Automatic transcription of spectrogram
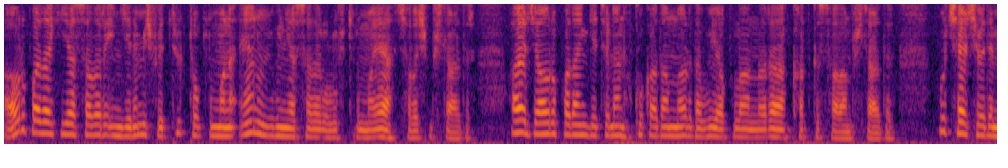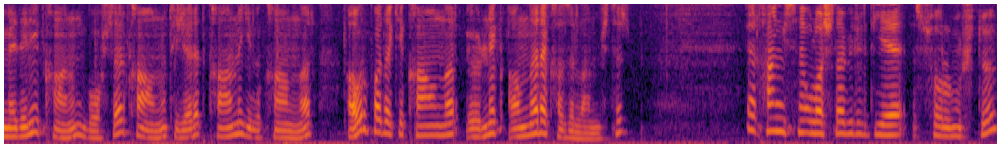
Avrupa'daki yasaları incelemiş ve Türk toplumuna en uygun yasalar oluşturmaya çalışmışlardır. Ayrıca Avrupa'dan getirilen hukuk adamları da bu yapılanlara katkı sağlamışlardır. Bu çerçevede medeni kanun, borçlar kanunu, ticaret kanunu gibi kanunlar Avrupa'daki kanunlar örnek alınarak hazırlanmıştır. Evet hangisine ulaşılabilir diye sorulmuştu.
